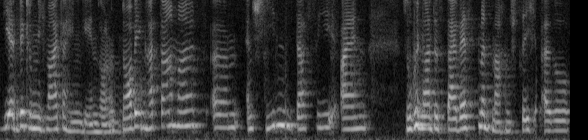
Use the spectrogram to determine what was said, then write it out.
die Entwicklung nicht weiterhin gehen soll. Und Norwegen hat damals ähm, entschieden, dass sie ein sogenanntes Divestment machen, sprich also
